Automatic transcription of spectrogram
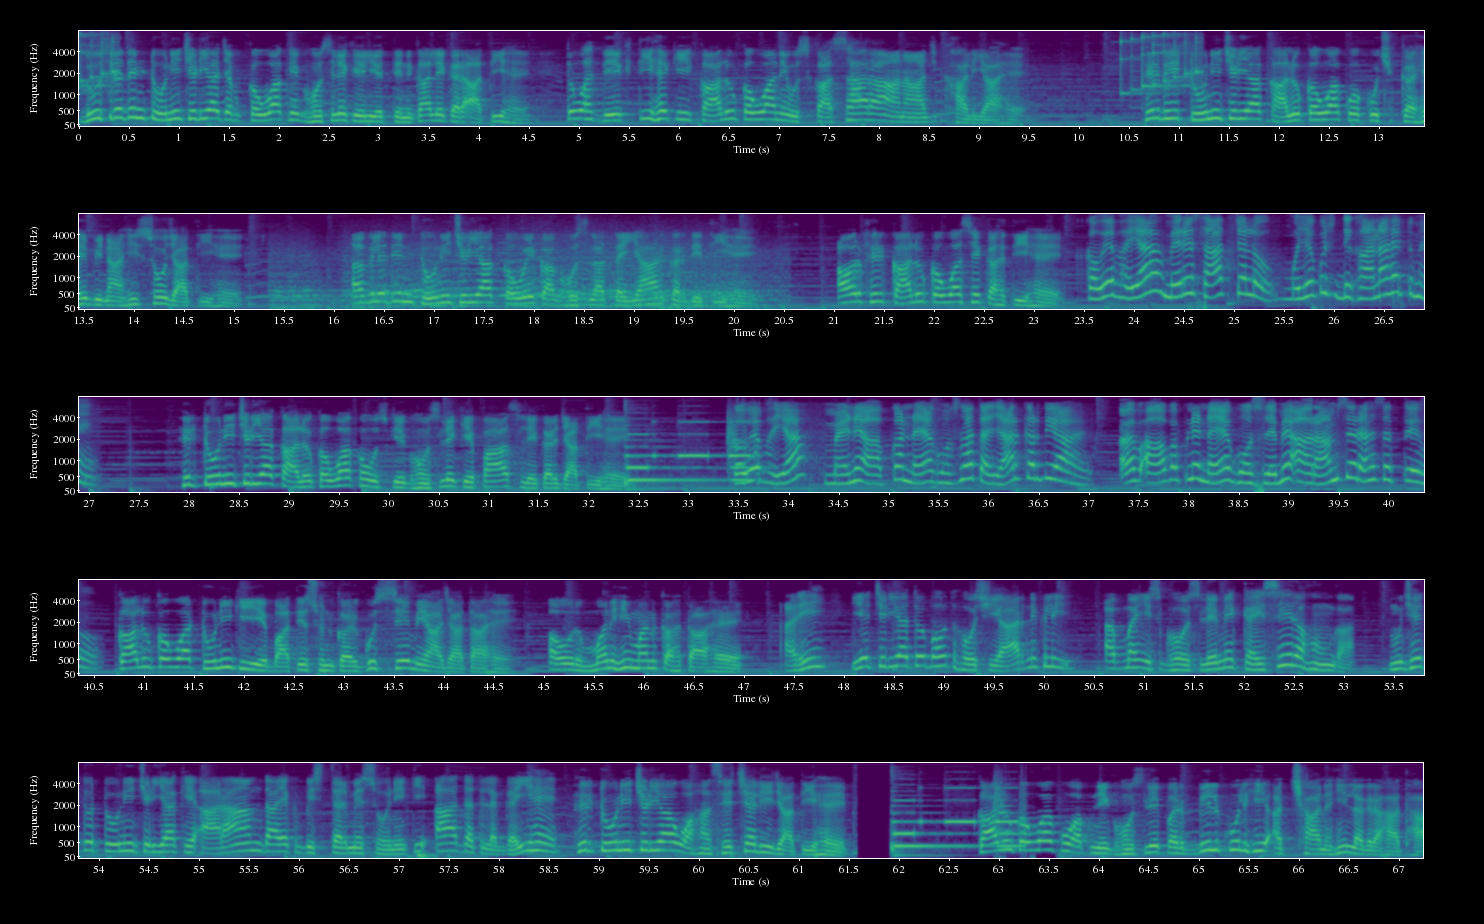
दूसरे दिन टूनी चिड़िया जब कौआ के घोंसले के लिए तिनका लेकर आती है तो वह देखती है कि कालू कौआ ने उसका सारा अनाज खा लिया है। फिर भी टूनी चिड़िया कालू कौआ को कुछ कहे बिना ही सो जाती है। अगले दिन टोनी चिड़िया कौवे का घोंसला तैयार कर देती है और फिर कालू कौवा से कहती है कौवे भैया मेरे साथ चलो मुझे कुछ दिखाना है तुम्हें। फिर टोनी चिड़िया कालू कौवा को उसके घोंसले के पास लेकर जाती है। कौवे भैया मैंने आपका नया घोंसला तैयार कर दिया है। अब आप अपने नए घोंसले में आराम से रह सकते हो। कालू कौवा टूनी की ये बातें सुनकर गुस्से में आ जाता है और मन ही मन कहता है अरे ये चिड़िया तो बहुत होशियार निकली। अब मैं इस घोंसले में कैसे रहूँगा? मुझे तो टूनी चिड़िया के आरामदायक बिस्तर में सोने की आदत लग गई है। फिर टूनी चिड़िया वहाँ से चली जाती है। कालू कौवा को अपने घोंसले पर बिल्कुल ही अच्छा नहीं लग रहा था।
